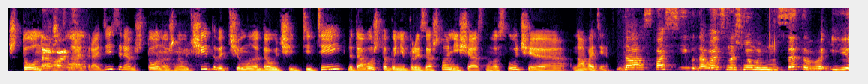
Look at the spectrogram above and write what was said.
Что нужно Давай. знать родителям, что нужно учитывать, чему надо учить детей для того, чтобы не произошло несчастного случая на воде. Да, спасибо. Давайте начнем именно с этого. И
